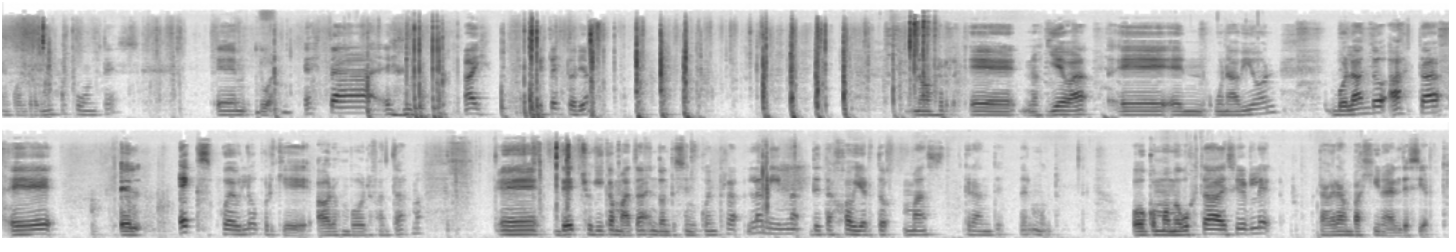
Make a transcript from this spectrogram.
encontrar mis apuntes. Em, y bueno, esta, ay, esta historia nos, eh, nos lleva eh, en un avión volando hasta el ex pueblo, porque ahora es un pueblo fantasma, eh, de Chuquicamata, en donde se encuentra la mina de tajo abierto más grande del mundo. O como me gusta decirle, la gran vagina del desierto.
